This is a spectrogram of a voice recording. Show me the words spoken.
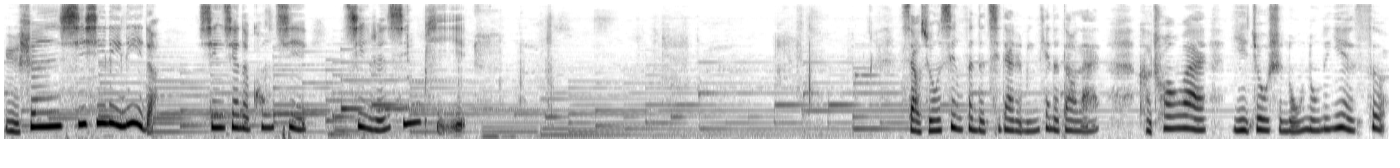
雨声淅淅沥沥的，新鲜的空气沁人心脾。小熊兴奋地期待着明天的到来，可窗外依旧是浓浓的夜色。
